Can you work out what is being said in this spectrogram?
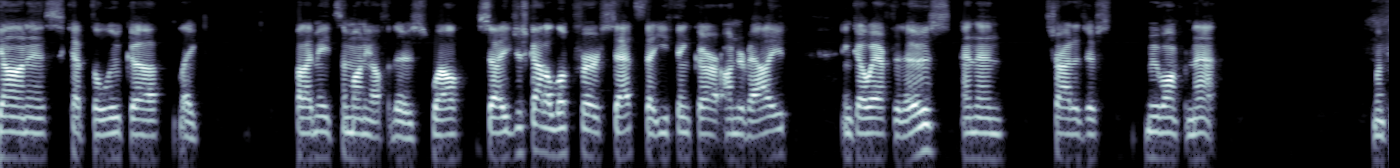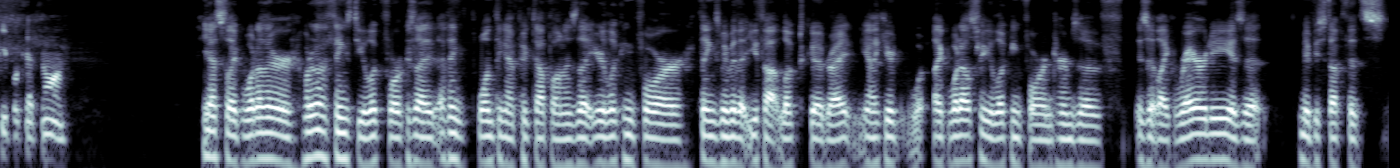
Giannis, kept the Luka, like. But I made some money off of those as well. So you just got to look for sets that you think are undervalued, and go after those, and then try to just move on from that. when people catch on. Yeah. So like, what other what other things do you look for? Because I, I think one thing I picked up on is that you're looking for things maybe that you thought looked good, right? Yeah. Like you're like, what else are you looking for in terms of? Is it like rarity? Is it maybe stuff that's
